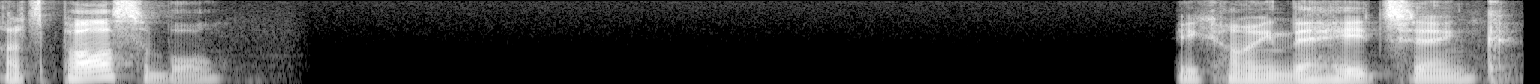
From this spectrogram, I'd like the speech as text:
That's possible. Becoming the hate sink.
